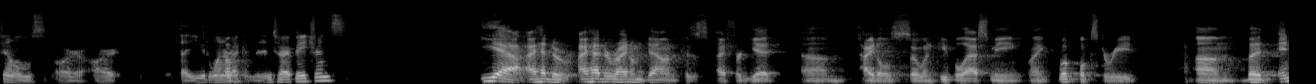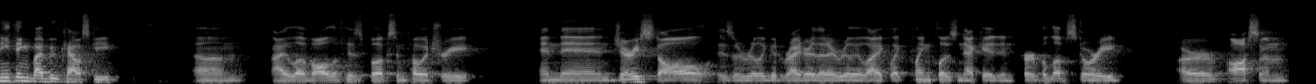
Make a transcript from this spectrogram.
films or art that you'd want to Oh. recommend to our patrons? Yeah, I had to I had to write them down because I forget um, titles. So when people ask me like what books to read, um, but anything by Bukowski, um, I love all of his books and poetry. And then Jerry Stahl is a really good writer that I really like, like Plain Clothes Naked and Perv a Love Story are awesome.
